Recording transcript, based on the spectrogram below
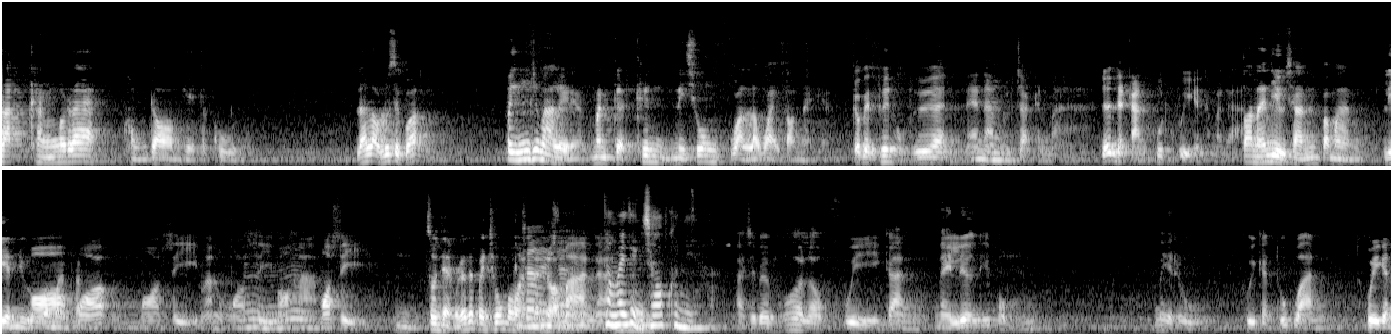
รักครั้งแรกของดอมเหตุตระกูล แล้วเรารู้สึกว่าปิ๊งขึ้นมาเลยเนี่ยมันเกิดขึ้นในช่วงวันละวัยตอนไหนอะก็เป็นเพื่อนของเพื่อนแนะนำอืมรู้จักกันมา เริ่มจากการพูดคุยกันธรรมดาตอนนั้นอยู่ชั้นประมาณเรียนอยู่มประมาณสักมมสี่มั้งมสี่อืมมห้ามสี่อืมส่วนใหญ่มันก็จะเป็นช่วงประมาณนั้นใช่เนาะประมาณนะทำไมถึงชอบคนนี้คะ อาจจะเป็นเพราะว่าเราคุยกันในเรื่องที่ผมไม่รู้ คุยกันทุกวัน คุยกัน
